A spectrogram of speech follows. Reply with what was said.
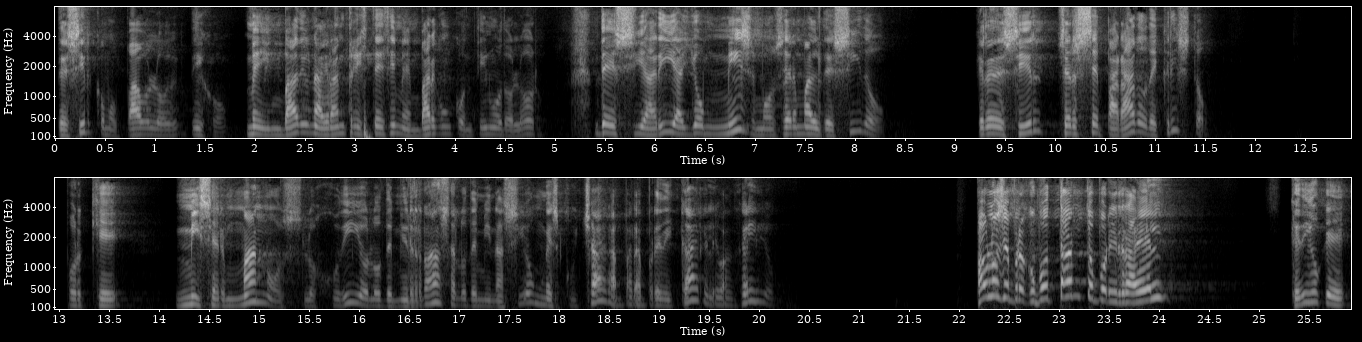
Decir como Pablo dijo, me invade una gran tristeza y me embarga un continuo dolor. Desearía yo mismo ser maldecido. Quiere decir ser separado de Cristo. Porque mis hermanos, los judíos, los de mi raza, los de mi nación, me escucharan para predicar el Evangelio. Pablo se preocupó tanto por Israel que dijo que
